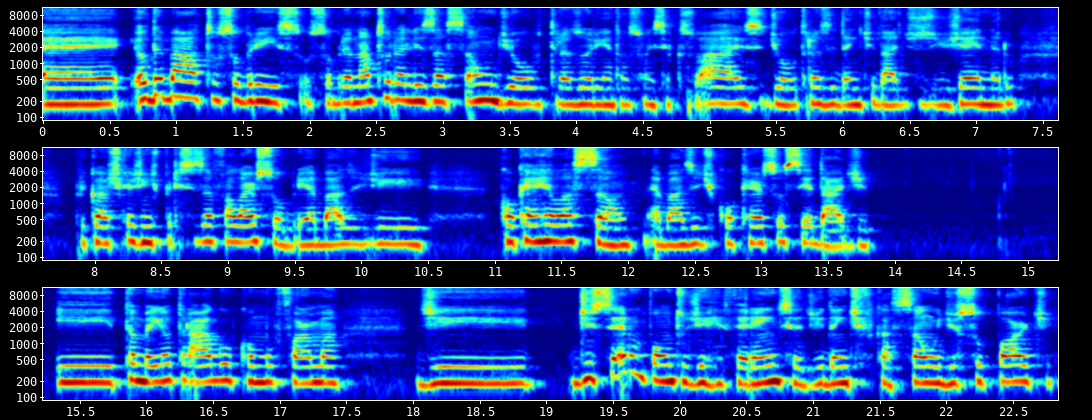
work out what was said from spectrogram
é, eu debato sobre isso, sobre a naturalização de outras orientações sexuais, de outras identidades de gênero, porque eu acho que a gente precisa falar sobre, é a base de qualquer relação, é a base de qualquer sociedade. E também eu trago como forma de, de ser um ponto de referência, de identificação e de suporte,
